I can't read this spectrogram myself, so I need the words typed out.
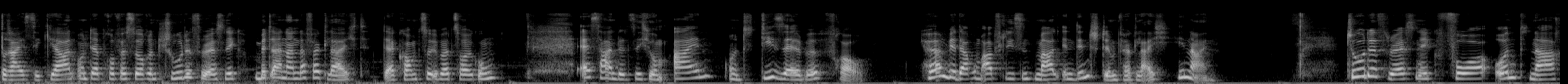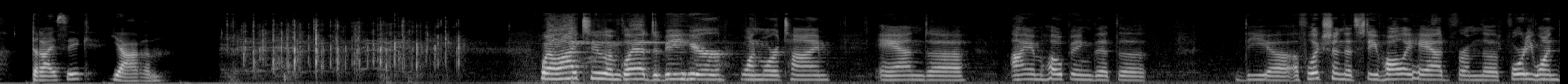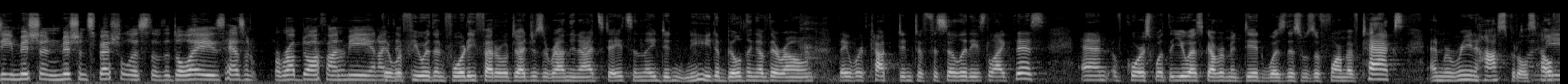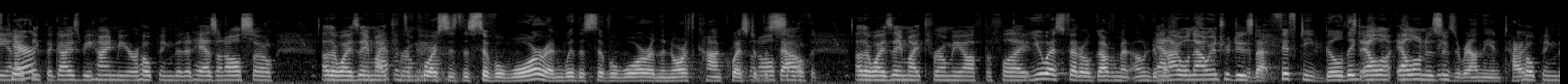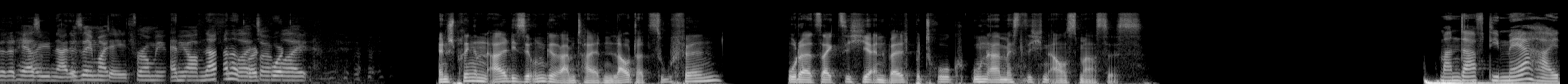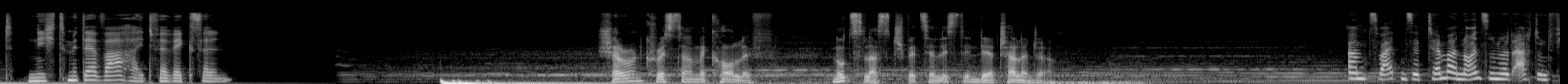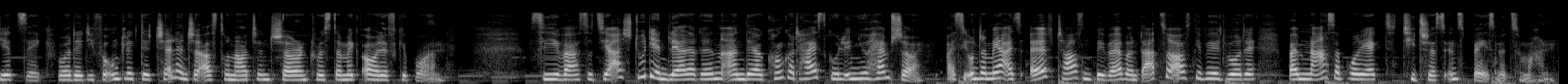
30 Jahren und der Professorin Judith Resnick miteinander vergleicht, der kommt zur Überzeugung, es handelt sich um ein und dieselbe Frau. Hören wir darum abschließend mal in den Stimmvergleich hinein. Judith Resnick vor und nach 30 Jahren. Well, I too am glad to be here one more time, and uh, I am hoping that the the uh, affliction that Steve Hawley had from the 41D mission mission specialist of the delays hasn't rubbed off on me. And I there were fewer than 40 federal judges around the United States, and they didn't need a building of their own. They were tucked into facilities like this. And of course, what the U.S. government did was this was a form of tax and marine hospitals health care. And I think the guys behind me are hoping that it hasn't also Otherwise, they might happens, throw of course, is the Civil War, and with the Civil War and the North conquest of the also, South. Otherwise, they might throw me off the flight. The U.S. federal government owned about, and I will now introduce about 50 buildings around the entire hoping that it has, United they might States. Throw me, and me off none the of the flight. Entspringen all diese Ungereimtheiten lauter Zufällen? Oder zeigt sich hier ein Weltbetrug unermesslichen Ausmaßes? Man darf die Mehrheit nicht mit der Wahrheit verwechseln. Sharon Christa McAuliffe, Nutzlastspezialistin der Challenger. Am 2. September 1948 wurde die verunglückte Challenger-Astronautin Sharon Christa McAuliffe geboren. Sie war Sozialstudienlehrerin an der Concord High School in New Hampshire, als sie unter mehr als 11.000 Bewerbern dazu ausgewählt wurde, beim NASA-Projekt Teachers in Space mitzumachen.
